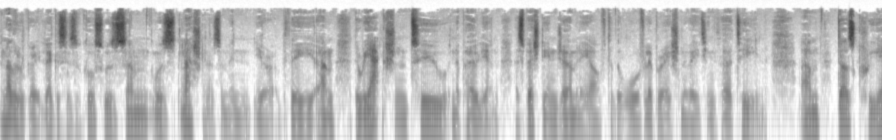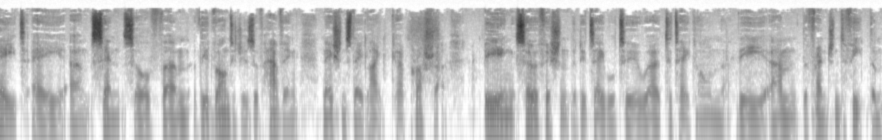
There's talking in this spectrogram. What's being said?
Another of the great legacies, of course, was um, was nationalism in Europe. The um, the reaction to Napoleon, especially in Germany after the War of Liberation of 1813, um, does create a um, sense of um, the advantages of having nation state like uh, Prussia being so efficient that it's able to uh, to take on the um, the French and defeat them.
